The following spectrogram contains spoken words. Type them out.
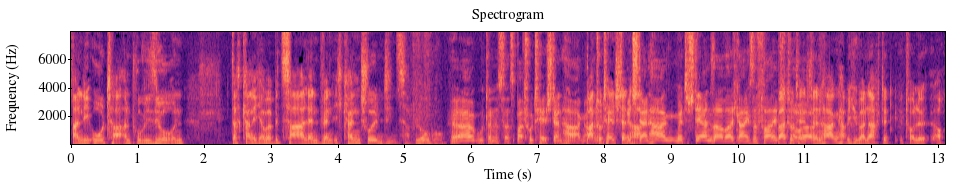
an die OTA, an Provision. Das kann ich aber bezahlen, wenn ich keinen Schuldendienst habe. Logo. Ja, gut, dann ist das Bad Hotel Sternhagen. Bad Hotel Sternhagen. Mit Sternhagen, mit Sternsaal war ich gar nicht so falsch. Bad Hotel Sternhagen habe ich übernachtet. Tolle, auch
